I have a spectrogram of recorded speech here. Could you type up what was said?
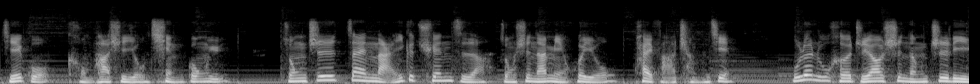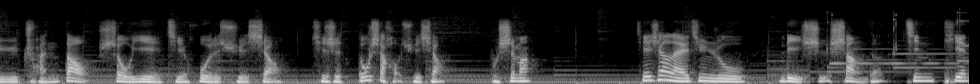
结果恐怕是有欠公允。总之，在哪一个圈子啊，总是难免会有派阀成见。无论如何，只要是能致力于传道授业解惑的学校，其实都是好学校，不是吗？接下来进入历史上的今天，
